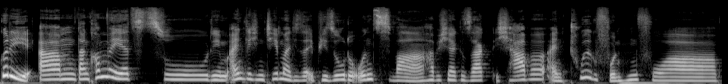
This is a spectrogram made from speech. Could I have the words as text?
Guti, ähm, dann kommen wir jetzt zu dem eigentlichen Thema dieser Episode. Und zwar habe ich ja gesagt, ich habe ein Tool gefunden vor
